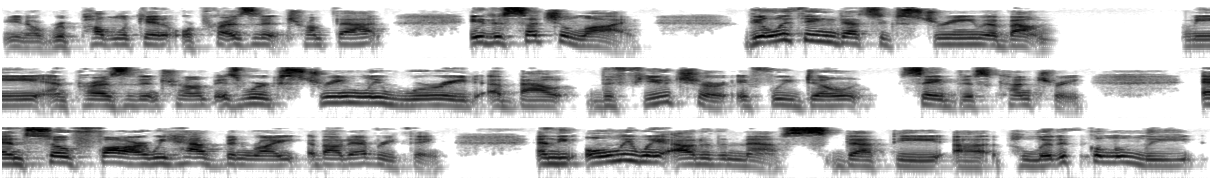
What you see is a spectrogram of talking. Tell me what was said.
you know, Republican or President Trump that, it is such a lie. The only thing that's extreme about me and President Trump is we're extremely worried about the future if we don't save this country. And so far, we have been right about everything. And the only way out of the mess that the uh, political elite,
